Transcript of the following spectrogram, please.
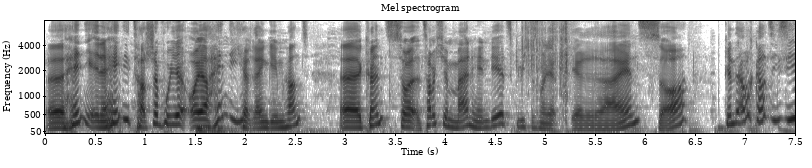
äh, Handy, eine Handytasche, wo ihr euer Handy hier reingeben könnt. Äh, könnt. So, jetzt habe ich hier mein Handy. Jetzt gebe ich das mal hier rein. So. Könnt ihr auch ganz easy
